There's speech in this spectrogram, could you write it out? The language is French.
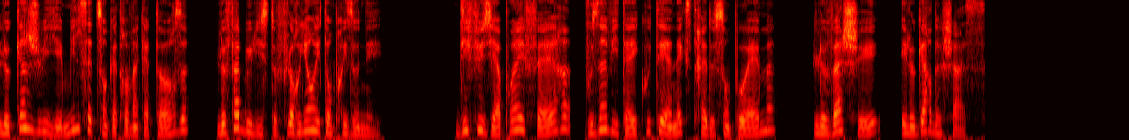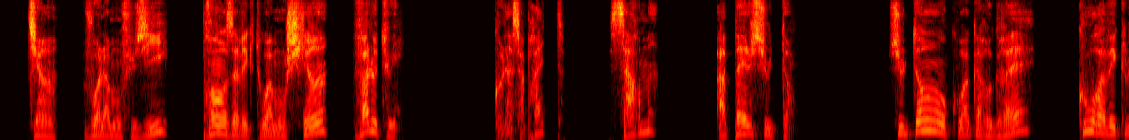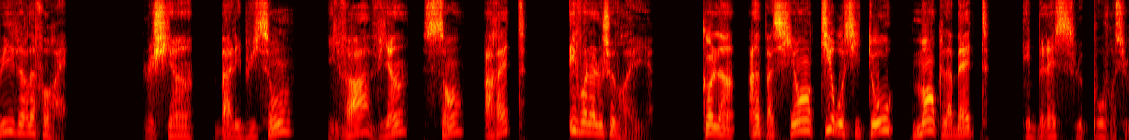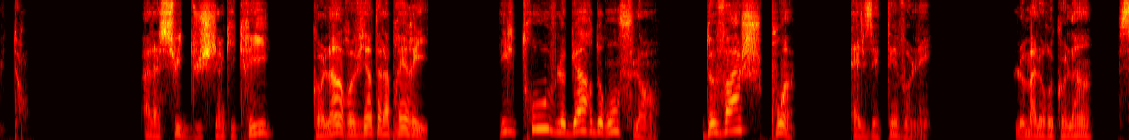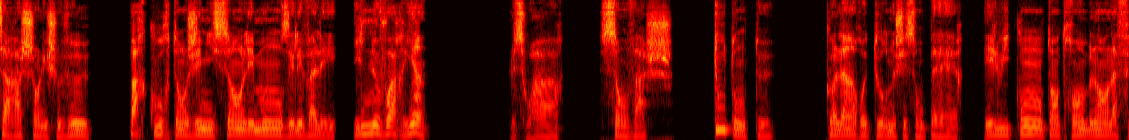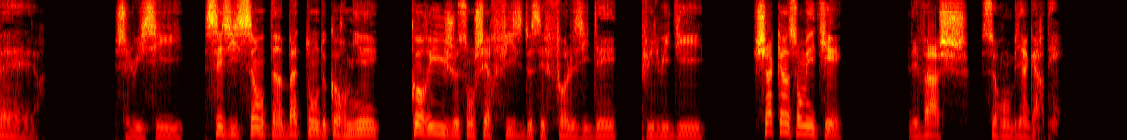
Le 15 juillet 1794, le fabuliste Florian est emprisonné. Diffusia.fr vous invite à écouter un extrait de son poème Le vacher et le garde-chasse. Tiens, voilà mon fusil, prends avec toi mon chien, va le tuer. Colin s'apprête, s'arme, appelle Sultan. Sultan, quoiqu'à regret, court avec lui vers la forêt. Le chien bat les buissons, il va, vient, sent, arrête, et voilà le chevreuil. Colin, impatient, tire aussitôt, manque la bête et blesse le pauvre sultan. À la suite du chien qui crie, Colin revient à la prairie. Il trouve le garde ronflant. De vaches, point. Elles étaient volées. Le malheureux Colin, s'arrachant les cheveux, parcourt en gémissant les monts et les vallées. Il ne voit rien. Le soir, sans vaches, tout honteux, Colin retourne chez son père et lui conte en tremblant l'affaire. Celui-ci, saisissant un bâton de cormier, corrige son cher fils de ses folles idées, puis lui dit Chacun son métier. Les vaches seront bien gardées.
